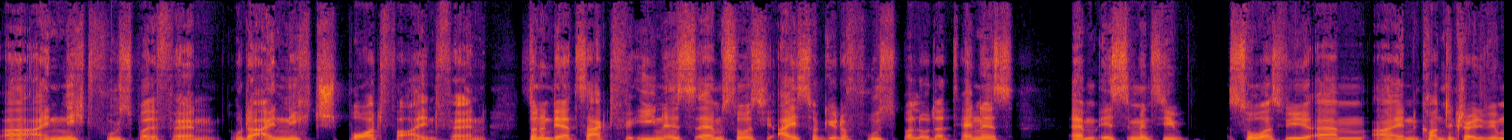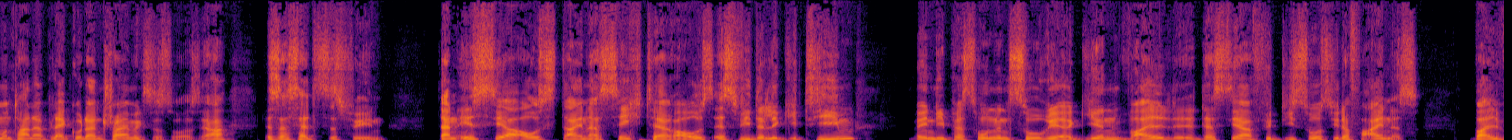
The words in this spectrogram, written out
äh, ein Nicht-Fußball-Fan oder ein Nicht-Sportverein-Fan, sondern der sagt, für ihn ist ähm, sowas wie Eishockey oder Fußball oder Tennis, ähm, ist im Prinzip sowas wie ähm, ein Content Creator wie Montana Black oder ein Trimax oder sowas, ja. Das ersetzt es für ihn. Dann ist ja aus deiner Sicht heraus es wieder legitim, wenn die Personen so reagieren, weil äh, das ja für die sowas wieder Verein ist. Weil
